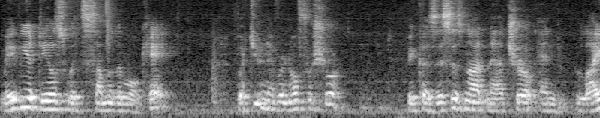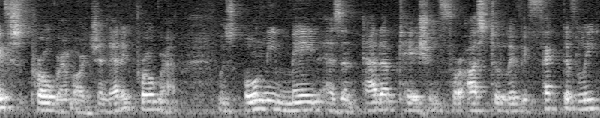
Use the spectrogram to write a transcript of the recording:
Maybe it deals with some of them okay, but you never know for sure because this is not natural and life's program or genetic program was only made as an adaptation for us to live effectively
